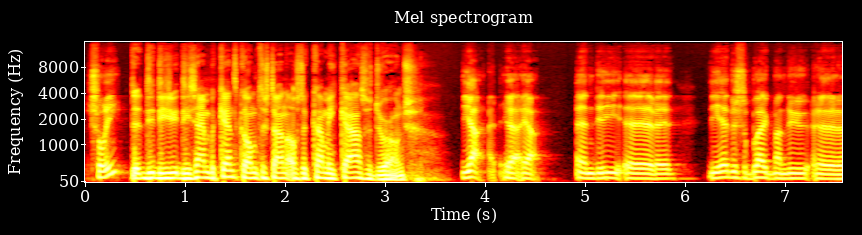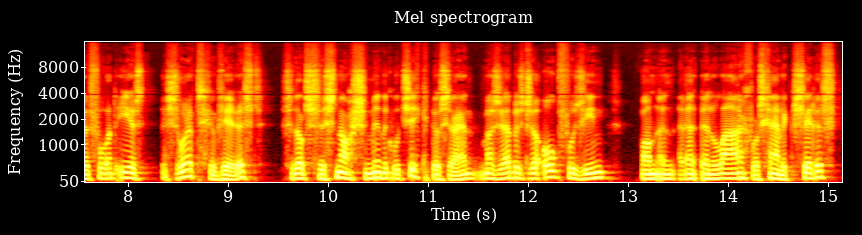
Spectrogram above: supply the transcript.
Sorry? De, die, die zijn bekend komen te staan als de kamikaze drones. Ja, ja, ja. En die, die hebben ze blijkbaar nu voor het eerst zwart geverfd. Zodat ze s'nachts minder goed zichtbaar zijn. Maar ze hebben ze ook voorzien van een, een, een laag, waarschijnlijk verf.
